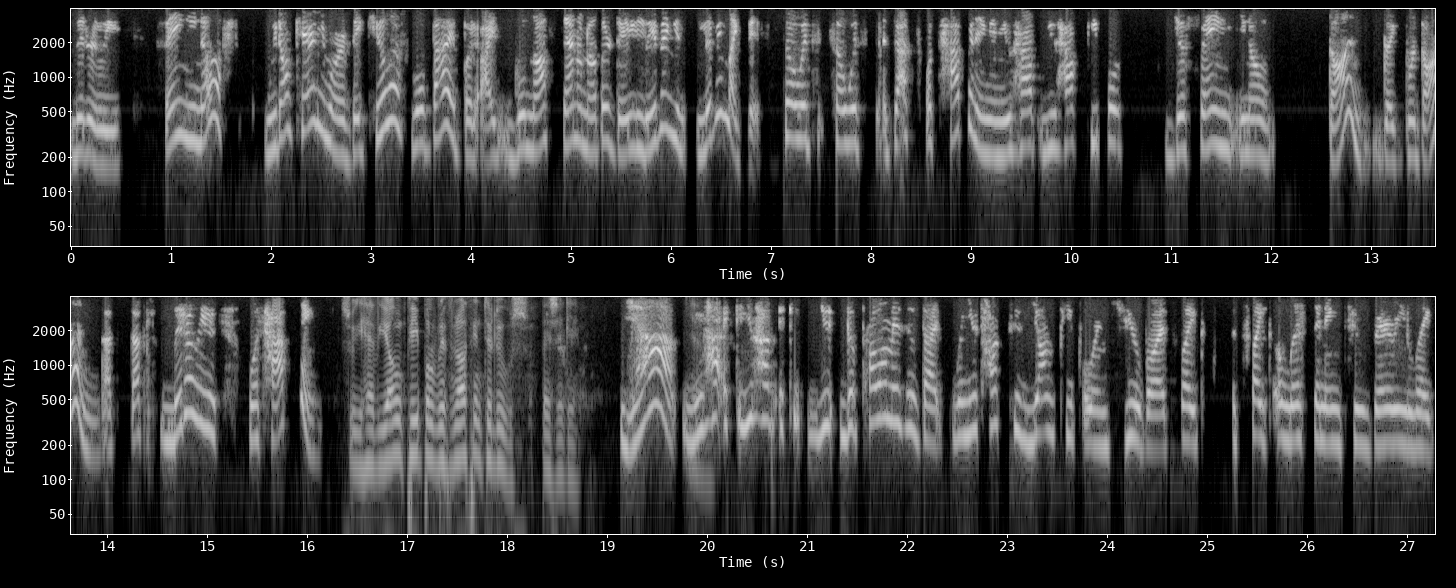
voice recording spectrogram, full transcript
literally saying enough. We don't care anymore. If they kill us we'll die but i will not stand another day living living like this. So it's so it's that's what's happening. And you have you have people just saying you know done. Like we're done. That's that's literally what's happening. So you have young people with nothing to lose basically. Yeah, yeah. you have you have you, the problem is is that when you talk to young people in cuba it's like it's like listening to very like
